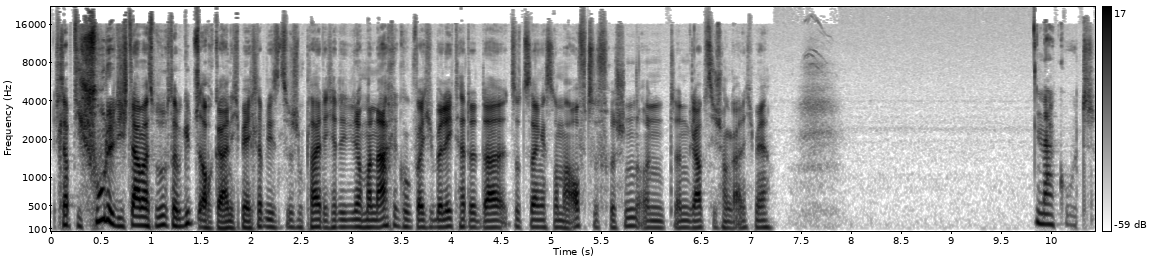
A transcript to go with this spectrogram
Ich glaube, die Schule, die ich damals besucht habe, gibt es auch gar nicht mehr. Ich glaube, die ist inzwischen pleite. Ich hatte die nochmal nachgeguckt, weil ich überlegt hatte, da sozusagen jetzt nochmal aufzufrischen und dann gab es die schon gar nicht mehr. Na gut.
